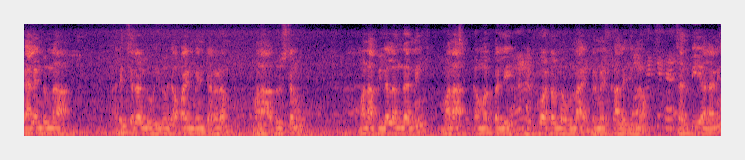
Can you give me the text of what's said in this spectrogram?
టాలెంట్ ఉన్న లెక్చరర్లు ఈరోజు అపాయింట్మెంట్ జరగడం మన అదృష్టము. మన పిల్లలందరినీ మన కమ్మర్పల్లి హెడ్ క్వార్టర్లో ఉన్న ఇంటర్మీడియట్ కాలేజీలో చదివించాలని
